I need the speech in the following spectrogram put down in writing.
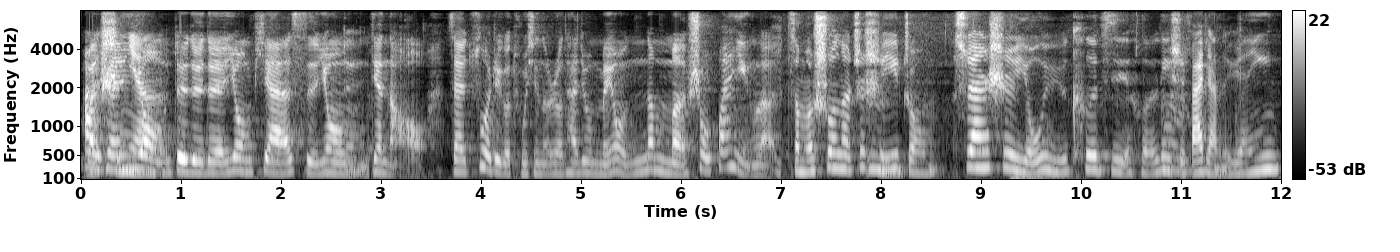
完20全年用，对对对，用 PS 用电脑在做这个图形的时候，它就没有那么受欢迎了。怎么说呢？这是一种、虽然是由于科技和历史发展的原因、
